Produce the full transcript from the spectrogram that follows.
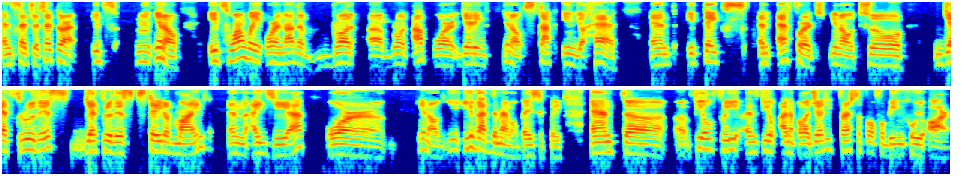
etc etc it's mm, you know it's one way or another brought uh, brought up or getting you know stuck in your head. And it takes an effort you know to get through this get through this state of mind and idea or you know you, you got the memo basically. And uh, uh, feel free and feel unapologetic first of all for being who you are.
